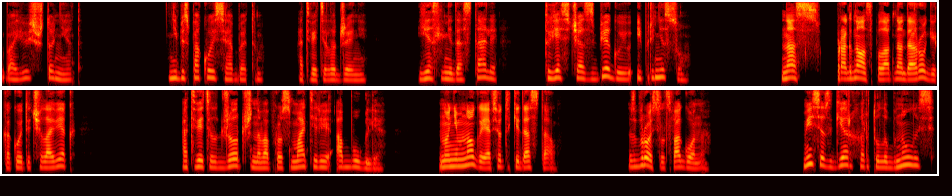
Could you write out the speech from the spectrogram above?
Боюсь, что нет. Не беспокойся об этом, ответила Дженни. Если не достали, то я сейчас сбегаю и принесу. Нас Прогнал с полотна дороги какой-то человек, ответил Джордж на вопрос матери об угле. Но немного я все таки достал. Сбросил с вагона. Миссис Герхард улыбнулась,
